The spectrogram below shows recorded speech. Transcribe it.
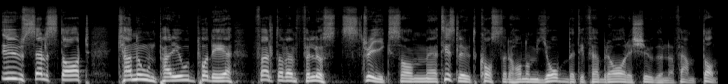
usel start, kanonperiod på det, följt av en förluststreak som eh, till slut kostade honom jobbet i februari 2015.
